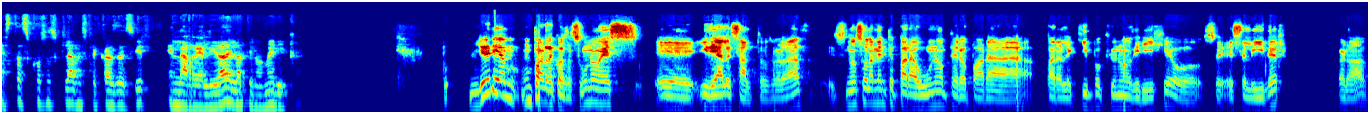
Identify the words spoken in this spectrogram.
estas cosas claves que acabas de decir en la realidad de Latinoamérica. Yo diría un par de cosas. Uno es eh, ideales altos, ¿verdad? Es no solamente para uno, pero para, para el equipo que uno dirige o es el líder, ¿verdad?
